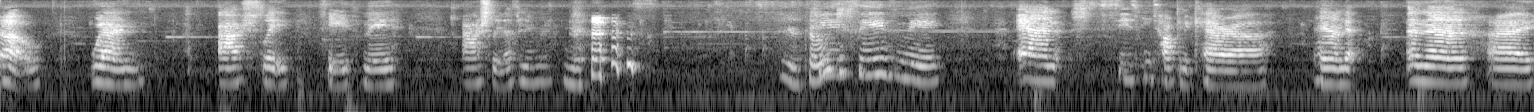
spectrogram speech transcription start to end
So, when Ashley sees me, Ashley, that's her name, right? Yes. Your coach? She sees me and she sees me talking to Kara and and then I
